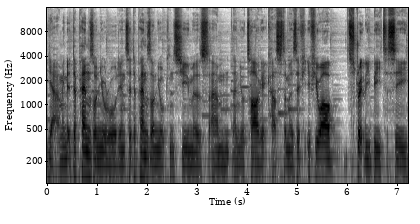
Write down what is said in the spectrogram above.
yeah, I mean, it depends on your audience, it depends on your consumers um, and your target customers. If, if you are strictly B2C,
